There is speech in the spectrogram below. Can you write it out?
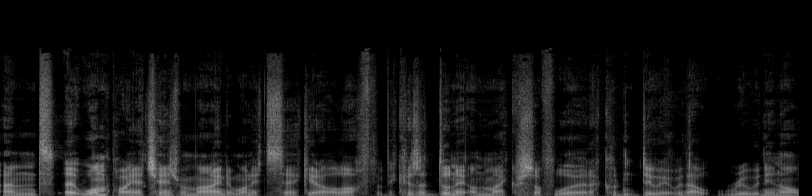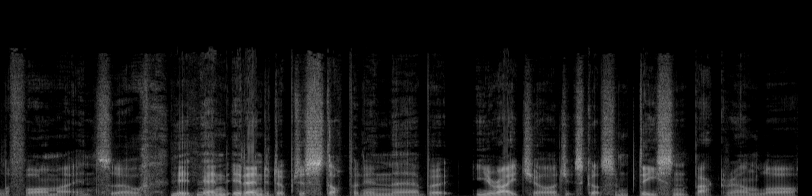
And at one point, I changed my mind and wanted to take it all off, but because I'd done it on Microsoft Word, I couldn't do it without ruining all the formatting. So it en- it ended up just stopping in there. But you're right, George. It's got some decent background lore,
